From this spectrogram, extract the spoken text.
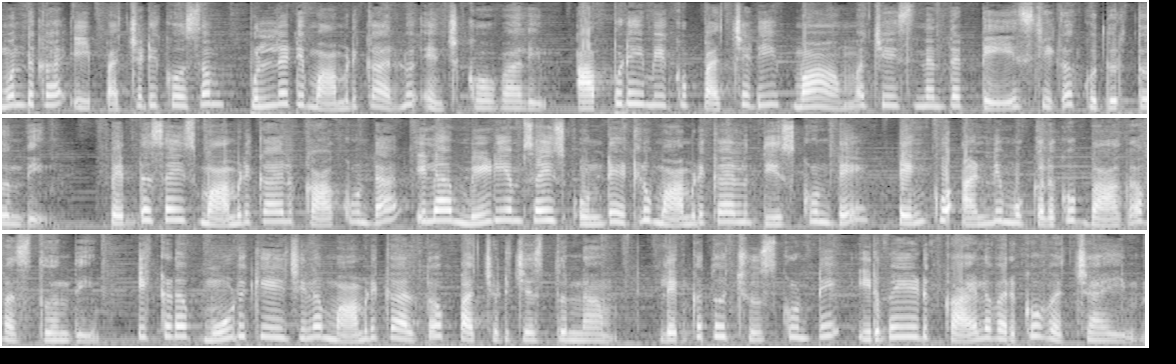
ముందుగా ఈ పచ్చడి కోసం పుల్లటి మామిడికాయలను ఎంచుకోవాలి. అప్పుడే మీకు పచ్చడి మా అమ్మ చేసినంత టేస్టీగా కుదురుతుంది. పెద్ద సైజ్ మామిడికాయలు కాకుండా ఇలా మీడియం సైజ్ ఉండేట్లు మామిడికాయలను తీసుకుంటే టెంకు అన్ని ముక్కలకు బాగా వస్తుంది. ఇక్కడ మూడు కేజీల మామిడికాయలతో పచ్చడి చేస్తున్నాం. లెక్కతో చూసుకుంటే ఇరవై ఏడు కాయల వరకు వచ్చాయి.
